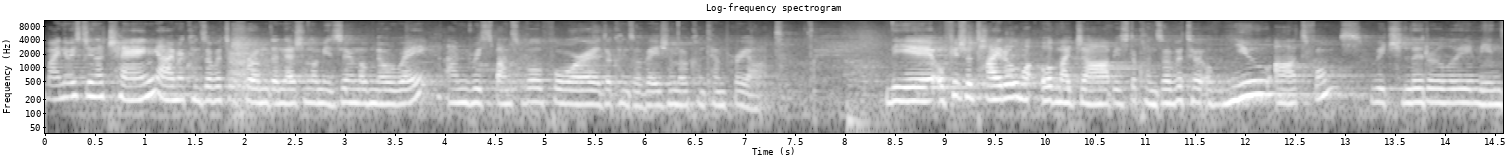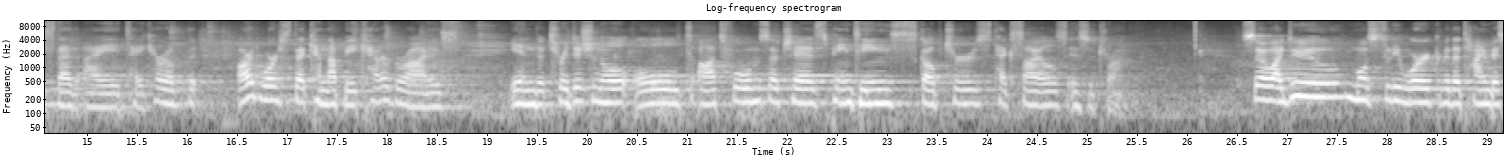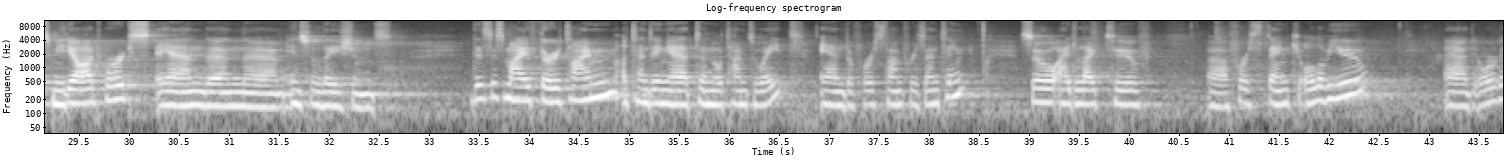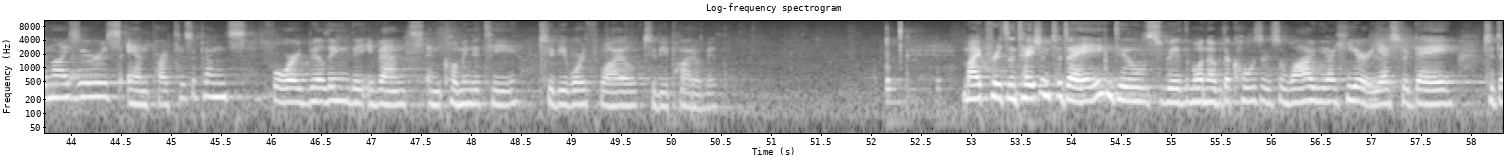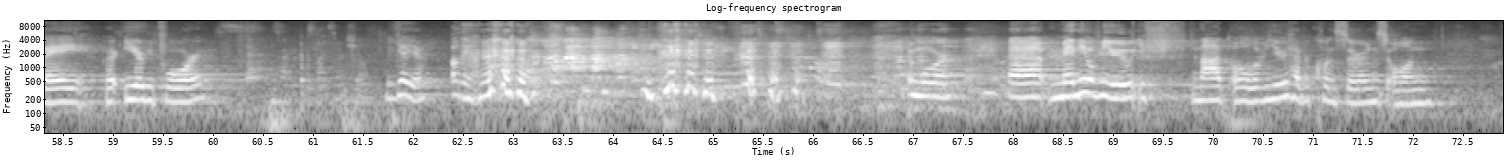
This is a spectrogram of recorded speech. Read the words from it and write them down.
My name is Gina Chang. I'm a conservator from the National Museum of Norway. I'm responsible for the conservation of contemporary art. The official title of my job is the conservator of new art forms, which literally means that I take care of the artworks that cannot be categorized in the traditional old art forms such as paintings, sculptures, textiles, etc. So I do mostly work with the time-based media artworks and then um, installations. This is my third time attending at No Time to Wait and the first time presenting. So I'd like to uh, first thank all of you, uh, the organizers and participants for building the event and community to be worthwhile to be part of it. My presentation today deals with one of the causes of why we are here yesterday, today, or year before. Yeah, yeah. Oh, they are. and more. Uh, many of you, if not all of you, have concerns on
